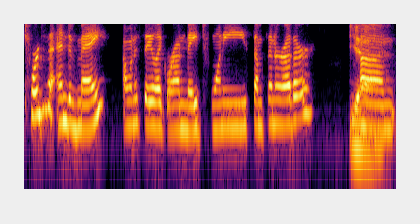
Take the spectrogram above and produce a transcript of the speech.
towards the end of May. I want to say like around May 20 something or other. Yeah. Um,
